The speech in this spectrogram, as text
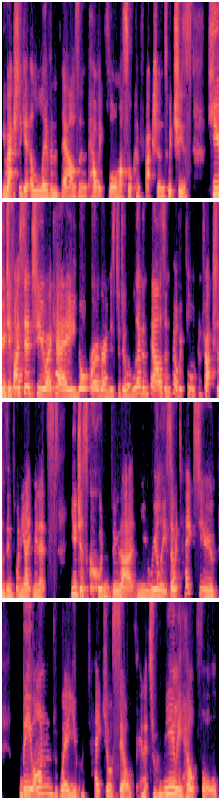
you actually get 11,000 pelvic floor muscle contractions, which is huge. If I said to you, okay, your program is to do 11,000 pelvic floor contractions in 28 minutes, you just couldn't do that. You really, so it takes you beyond where you could take yourself. And it's really helpful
